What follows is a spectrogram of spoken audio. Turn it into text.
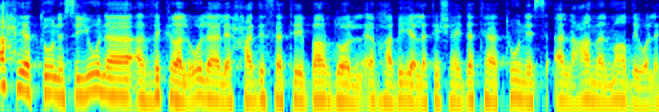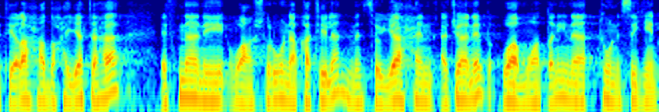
أحيا التونسيون الذكرى الأولى لحادثة باردو الإرهابية التي شهدتها تونس العام الماضي والتي راح ضحيتها 22 قتيلا من سياح أجانب ومواطنين تونسيين.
